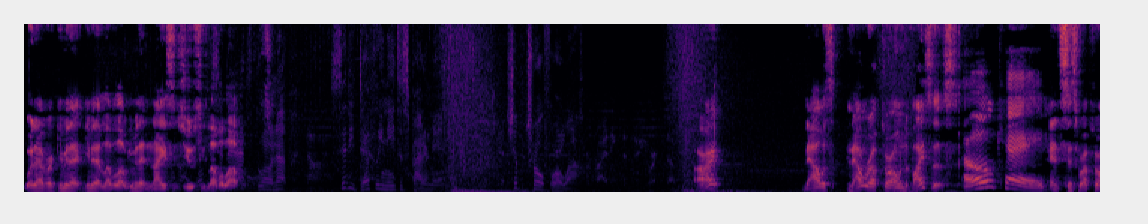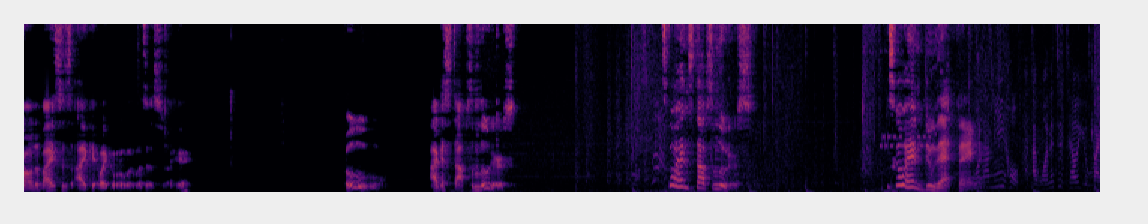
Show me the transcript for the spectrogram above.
Whatever. Give me that. Give me that level up. Give me that nice, juicy level up. ads up. City definitely needs a Spider-Man. Should patrol for a while. All right. Now it's now we're up to our own devices, Okay. and since we're up to our own devices, I can wait. What, what's this right here? Ooh, I can stop some looters. Let's go ahead and stop some looters. Let's go ahead and do that thing. Hola, mijo. I wanted to tell you my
